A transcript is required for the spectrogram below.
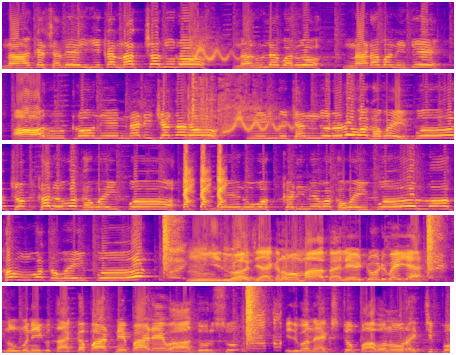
నాకసలే ఇక నచ్చదురు. నలులెవరు నడవనిదే ఆ రూట్లోనే నడిచెదరు. నిండు చంద్రుడు ఒకవైపు చొక్కలు ఒకవైపు. నేను ఒక్కడినే ఒకవైపు లోకం ఒకవైపు. ఇదిగో జగనం మా పలేటోడివయ్యా. నువ్వు నీకు తగ్గ పాటనే పాడేవు దురుసు? ఇదిగో నెక్స్ట్ పావను రెచ్చిపో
